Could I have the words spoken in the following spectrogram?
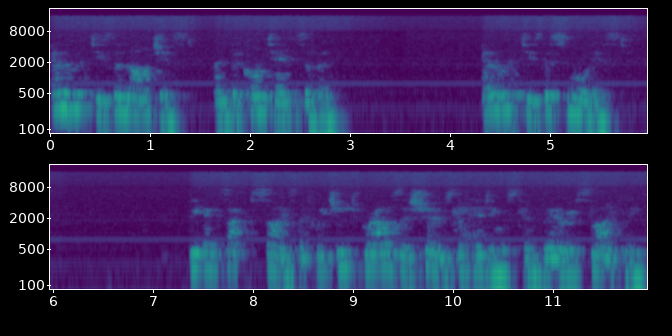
element is the largest, and the contents of an element is the smallest. The exact size at which each browser shows the headings can vary slightly.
